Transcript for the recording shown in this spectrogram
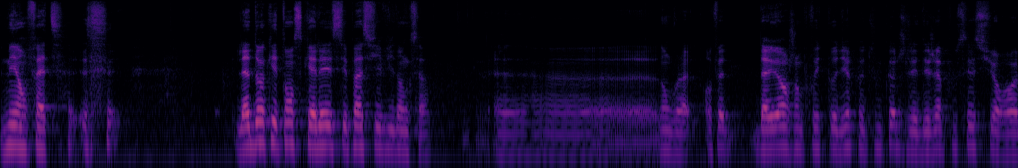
mais en fait, la doc étant ce qu'elle est, c'est pas si évident que ça. Euh, donc voilà. En fait, d'ailleurs, j'en profite pour dire que tout le code, je l'ai déjà poussé sur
